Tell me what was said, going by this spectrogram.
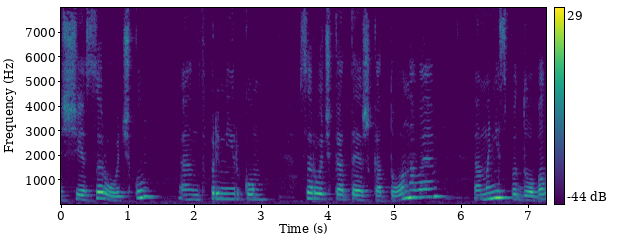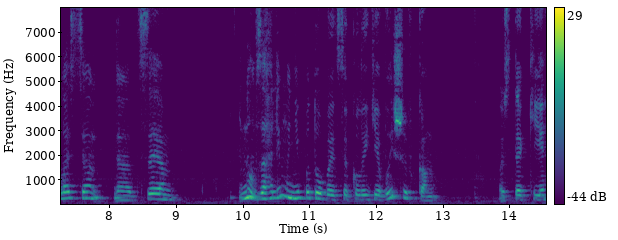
ще сорочку е, в примірку. Сорочка теж катонова. Е, Мені сподобалося. Е, Це, ну, взагалі мені подобається, коли є вишивка. Ось такі,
